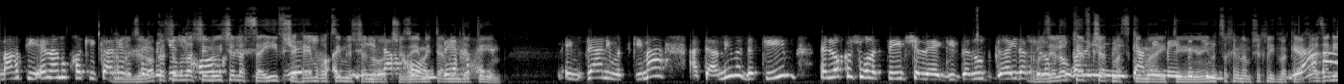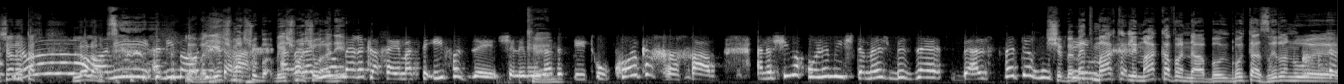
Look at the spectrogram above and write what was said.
אמרתי, אין לנו חקיקה נרחבת. אבל זה לא קשור לשינוי של הסעיף שהם רוצים לשנות, שזה יהיה נכון, מטעמים. דתיים. עם זה אני מסכימה. הטעמים הדתיים, הם לא קשור לסעיף של אה, גזענות גריידה, שלא אבל זה לא קשורה כיף כשאת לטעמים, מסכימה אה, איתי, דתיים. היינו צריכים להמשיך להתווכח. למה? אז אני אשאל לא, אותך, לא, לא, לא, לא, אני, אני מאוד אבל יש יקרה. אבל אני אומרת לכם, הסעיף הזה של אמונה כן. דתית הוא כל כך רחב, אנשים יכולים להשתמש בזה באלפי תירוצים. שבאמת, מה, למה הכוונה? בואי בוא תעזרי לנו אה,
